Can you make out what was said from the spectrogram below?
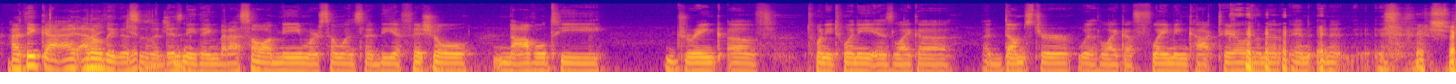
I think I, I don't think this is a Disney thing, but I saw a meme where someone said the official novelty drink of 2020 is like a a dumpster with like a flaming cocktail in the middle in, in it sure.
